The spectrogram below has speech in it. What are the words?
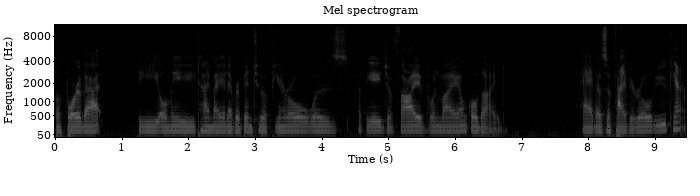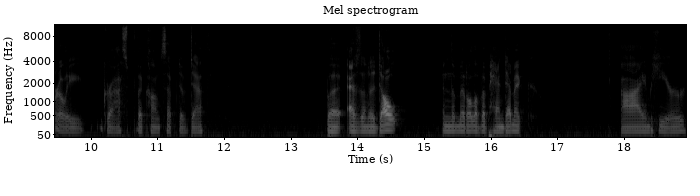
Before that, the only time I had ever been to a funeral was at the age of five when my uncle died. And as a five year old, you can't really grasp the concept of death. But as an adult, in the middle of a pandemic, I'm here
